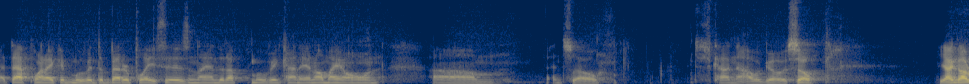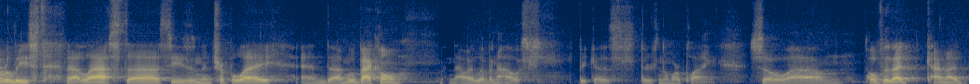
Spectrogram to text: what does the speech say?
at that point i could move into better places and i ended up moving kind of in on my own um, and so just kind of how it goes so yeah, I got released that last uh, season in AAA and uh, moved back home. And now I live in a house because there's no more playing. So um, hopefully that kind of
